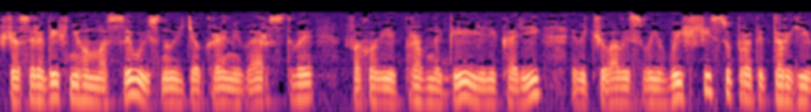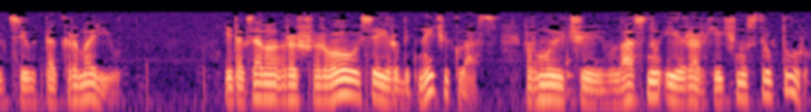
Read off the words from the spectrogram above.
що серед їхнього масиву існують окремі верстви, фахові правники і лікарі відчували свою вищість супроти торгівців та крамарів. І так само розшаровувався і робітничий клас, формуючи власну ієрархічну структуру.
